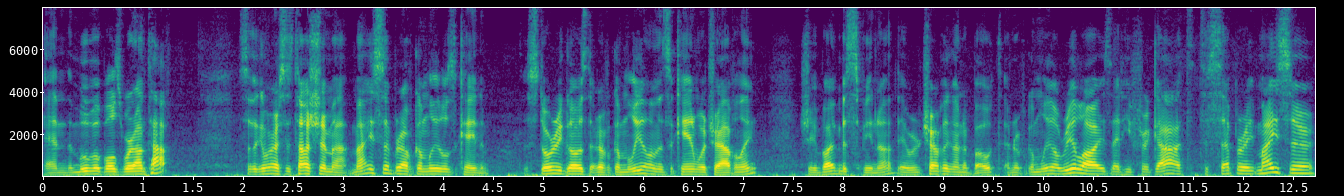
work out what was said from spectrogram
and the movables were on top. So the Gemara says, Tashema, Ma'isa Rav Gamliel Zakanim. The story goes that Rav Gamliel and the Zakanim were traveling. Sheibai Misfina, they were traveling on a boat, and Rav Gamliel realized that he forgot to separate Meiser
